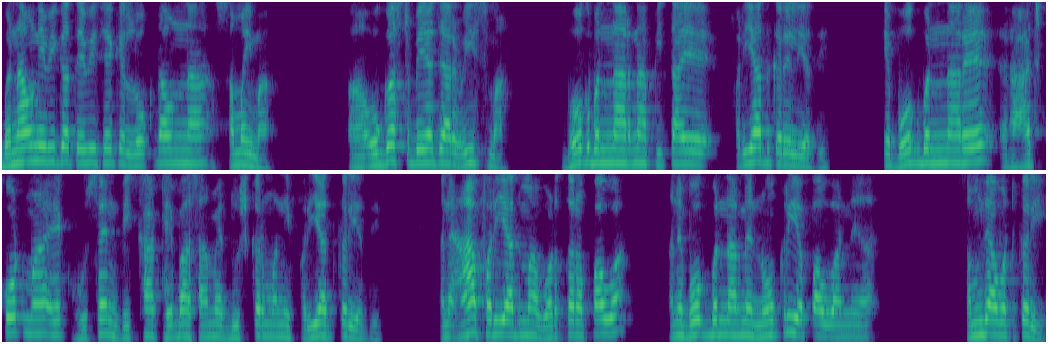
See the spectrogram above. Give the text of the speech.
બનાવની વિગત એવી છે કે લોકડાઉનના સમયમાં ઓગસ્ટ બે હજાર વીસમાં ભોગ બનનારના પિતાએ ફરિયાદ કરેલી હતી કે ભોગ બનનારે રાજકોટમાં એક હુસેન ભીખા ઠેબા સામે દુષ્કર્મની ફરિયાદ કરી હતી. અને આ ફરિયાદમાં વળતર અપાવવા અને ભોગ બનનારને નોકરી અપાવવાને સમજાવટ કરી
